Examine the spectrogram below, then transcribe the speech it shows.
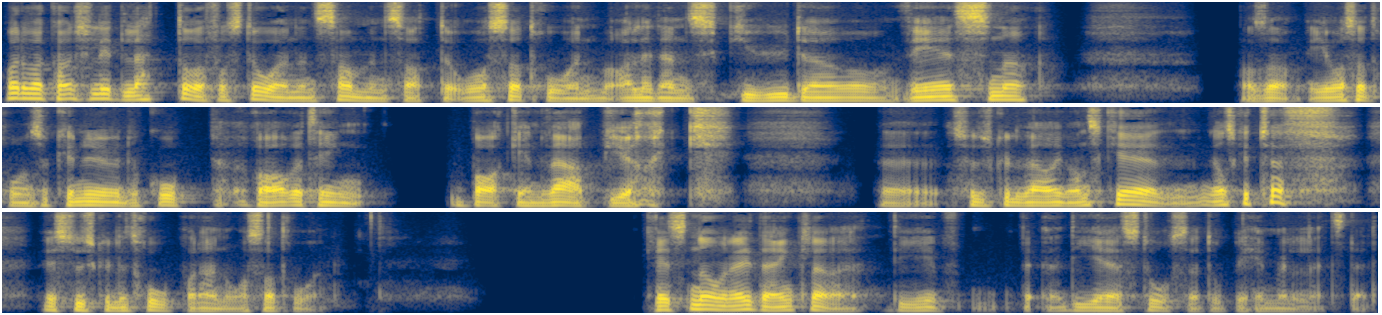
og det var kanskje litt lettere å forstå enn den sammensatte åsatroen med alle dens guder og vesener. Altså, I åsatroen så kunne det dukke opp rare ting bak enhver bjørk. Eh, så du skulle være ganske, ganske tøff hvis du skulle tro på den åsatroen. Kristendommen er litt enklere, de, de, er stort sett oppe i himmelen et sted.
